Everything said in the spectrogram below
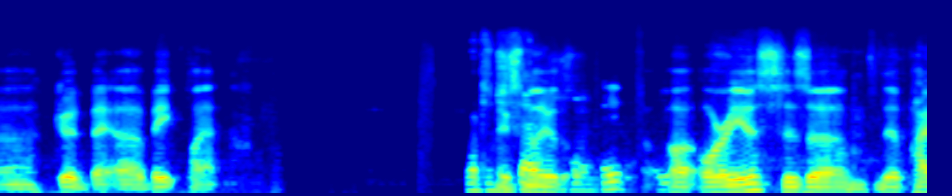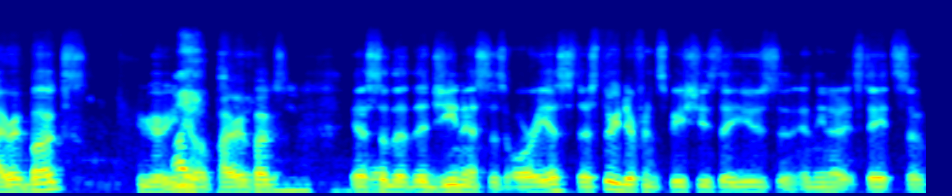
a good ba- uh, bait plant. What did you say? Uh, Orius is um, the pirate bugs. You, Oh, know pirate bugs. Yeah, so the, the genus is Orius. There's three different species they use in the United States, so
